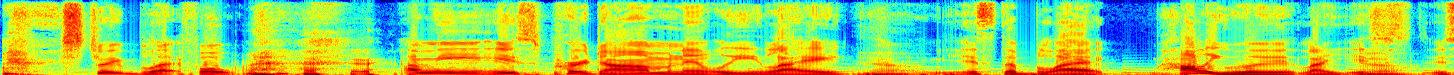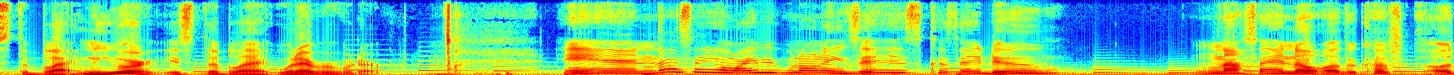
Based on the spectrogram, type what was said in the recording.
straight black folk. I mean, it's predominantly like Yeah. it's the black Hollywood, like it's Yeah. it's the black New York, it's the black whatever, whatever. And not saying white people don't exist because they do. not saying no other uh,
